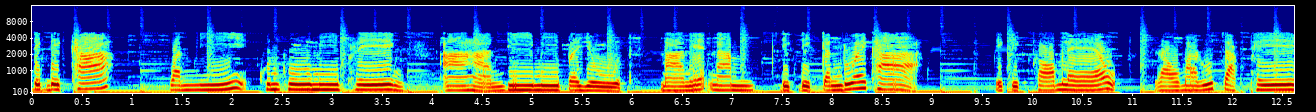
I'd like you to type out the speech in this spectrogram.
เด็กๆ คะ วันนี้คุณครูมีเพลง อาหารดีมีประโยชน์ มาแนะนำเด็กๆกันด้วยค่ะ เด็กๆพร้อมแล้ว เรามารู้จักเพลง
